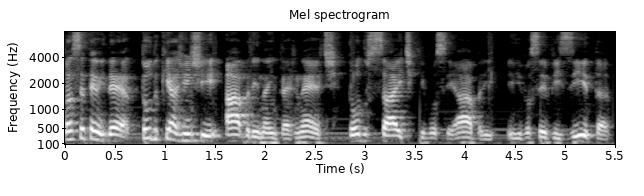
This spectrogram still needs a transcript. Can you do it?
Pra você ter uma ideia, tudo que a gente abre na internet, todo site que você abre e você visita,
